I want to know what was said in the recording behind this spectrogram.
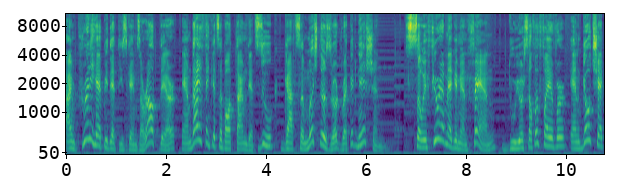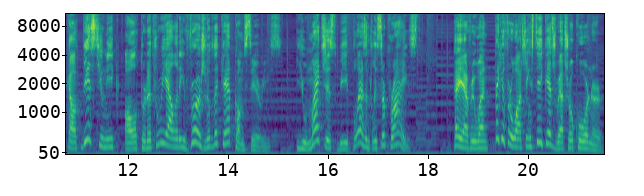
I'm pretty happy that these games are out there, and I think it's about time that Zook got some much deserved recognition. So if you're a Mega Man fan, do yourself a favor and go check out this unique alternate reality version of the Capcom series. You might just be pleasantly surprised. Hey everyone, thank you for watching St1ka's Retro Corner.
